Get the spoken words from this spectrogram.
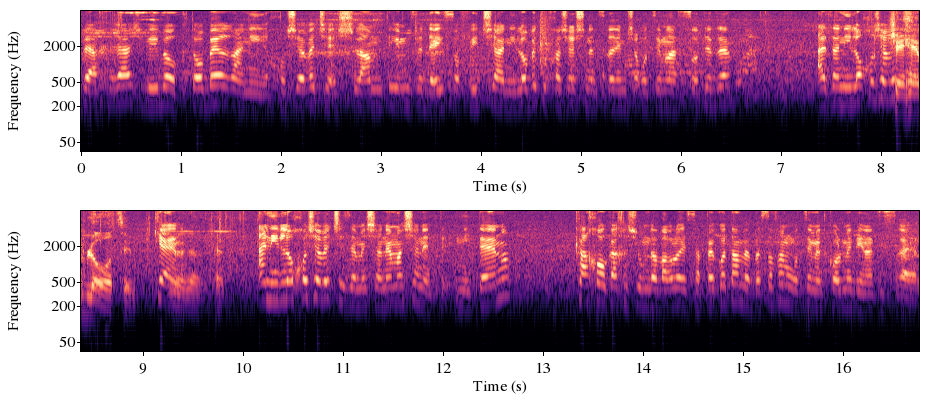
ואחרי השביעי באוקטובר אני חושבת שהשלמתי עם זה די סופית, שאני לא בטוחה שיש שני צדדים שרוצים לעשות את זה. אז אני לא חושבת... שהם לא רוצים. כן. כן. אני לא חושבת שזה משנה מה שניתן, ככה או ככה שום דבר לא יספק אותם, ובסוף הם רוצים את כל מדינת ישראל.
